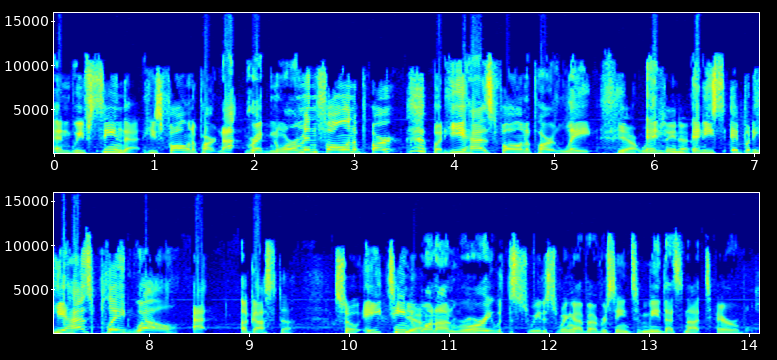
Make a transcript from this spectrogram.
And we've seen that. He's fallen apart. Not Greg Norman fallen apart, but he has fallen apart late. Yeah, we've and, seen it. And he's eh, but he has played well at Augusta. So 18 Yeah. to 1 on Rory with the sweetest swing I've ever seen. To me, that's not terrible.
